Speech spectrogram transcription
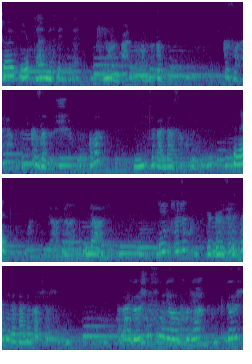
söyleyeyim. Gelmedi benimle. Biliyorum ben. Anladım. Bir kız var hayatında. Bir kızla görüşüyor. Ama niyeyse benden saklıyor. Evet. Ay ilahi yani ilahi. Genç çocuk. Gö- Görüşür istediğiyle sen ne karışıyorsun? Ya ben görüşmesin mi diyorum Fulya? Görüşsün.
